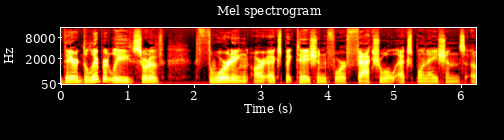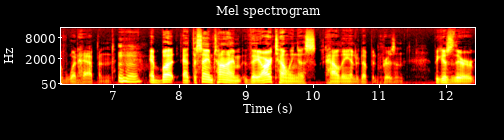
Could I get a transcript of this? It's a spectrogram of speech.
they are deliberately sort of thwarting our expectation for factual explanations of what happened. Mm-hmm. But at the same time, they are telling us how they ended up in prison because they're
